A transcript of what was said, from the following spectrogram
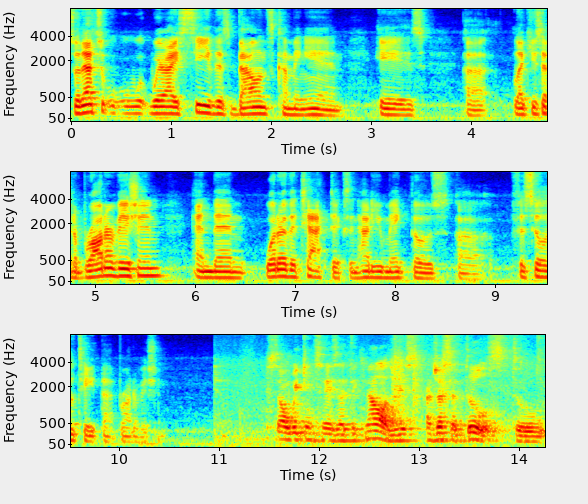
So that's w- where I see this balance coming in is, uh, like you said, a broader vision, and then what are the tactics and how do you make those uh, facilitate that broader vision? So we can say that technologies are just the tools to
